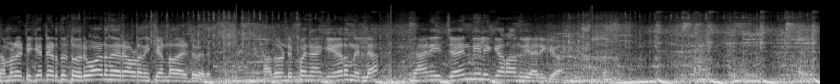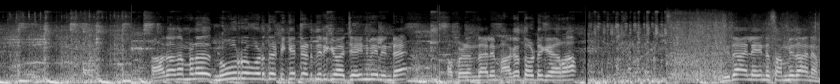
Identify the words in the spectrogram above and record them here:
നമ്മൾ ടിക്കറ്റ് എടുത്തിട്ട് ഒരുപാട് നേരം അവിടെ നിൽക്കേണ്ടതായിട്ട് വരും. അതുകൊണ്ട് ഇപ്പം ഞാൻ കയറുന്നില്ല ഞാൻ ഈ ജൈൻ വീലിൽ കയറാമെന്ന് വിചാരിക്കുക അതാ നമ്മൾ നൂറ് രൂപ കൊടുത്ത് ടിക്കറ്റ് എടുത്തിരിക്കുക ജെയിൻ വീലിന്റെ അപ്പോഴെന്തായാലും അകത്തോട്ട് കയറാം ഇതല്ലേ അതിന്റെ സംവിധാനം.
